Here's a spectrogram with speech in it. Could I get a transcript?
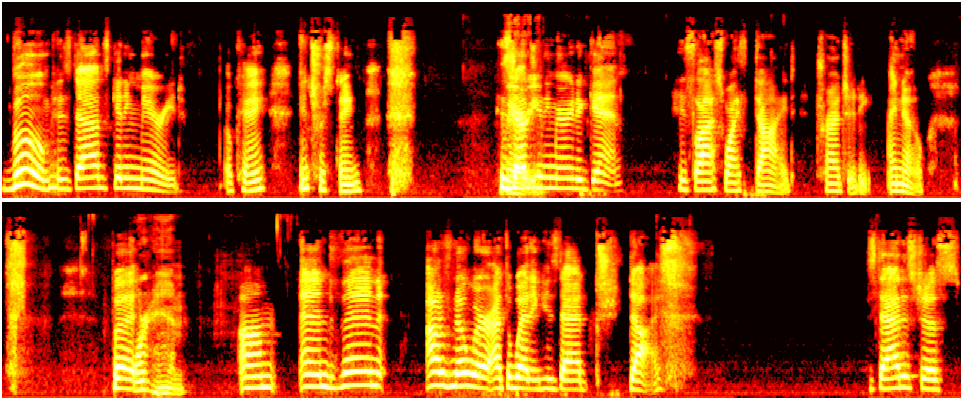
boom, his dad's getting married. Okay? Interesting. his dad's getting married again. His last wife died. Tragedy. I know. but Or him. um, and then out of nowhere at the wedding, his dad psh, dies. His dad is just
